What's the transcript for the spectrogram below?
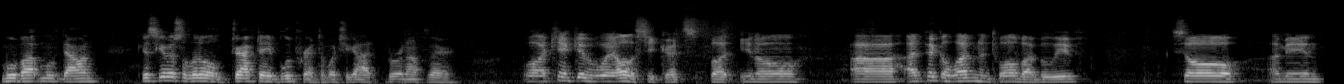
Move up, move down. Just give us a little draft day blueprint of what you got brewing up there. Well, I can't give away all the secrets, but you know, uh, I pick eleven and twelve, I believe. So I mean,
